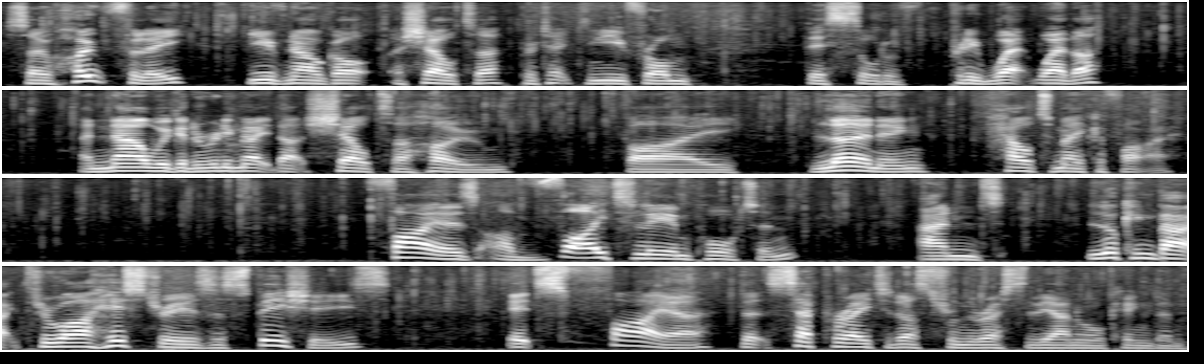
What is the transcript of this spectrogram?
so hopefully you've now got a shelter protecting you from this sort of pretty wet weather and now we're going to really make that shelter home by learning how to make a fire. Fires are vitally important and looking back through our history as a species, it's fire that separated us from the rest of the animal kingdom.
